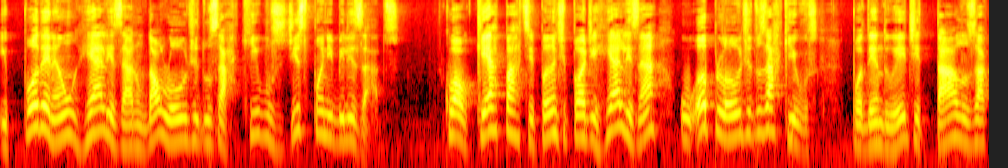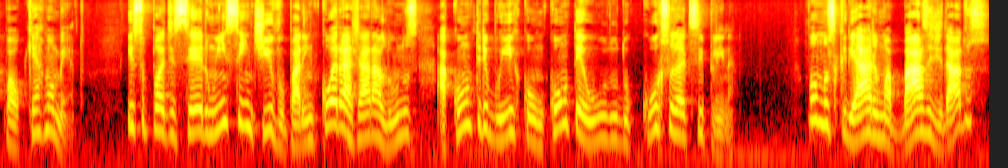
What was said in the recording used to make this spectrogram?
e poderão realizar um download dos arquivos disponibilizados. Qualquer participante pode realizar o upload dos arquivos, podendo editá-los a qualquer momento. Isso pode ser um incentivo para encorajar alunos a contribuir com o conteúdo do curso da disciplina. Vamos criar uma base de dados?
